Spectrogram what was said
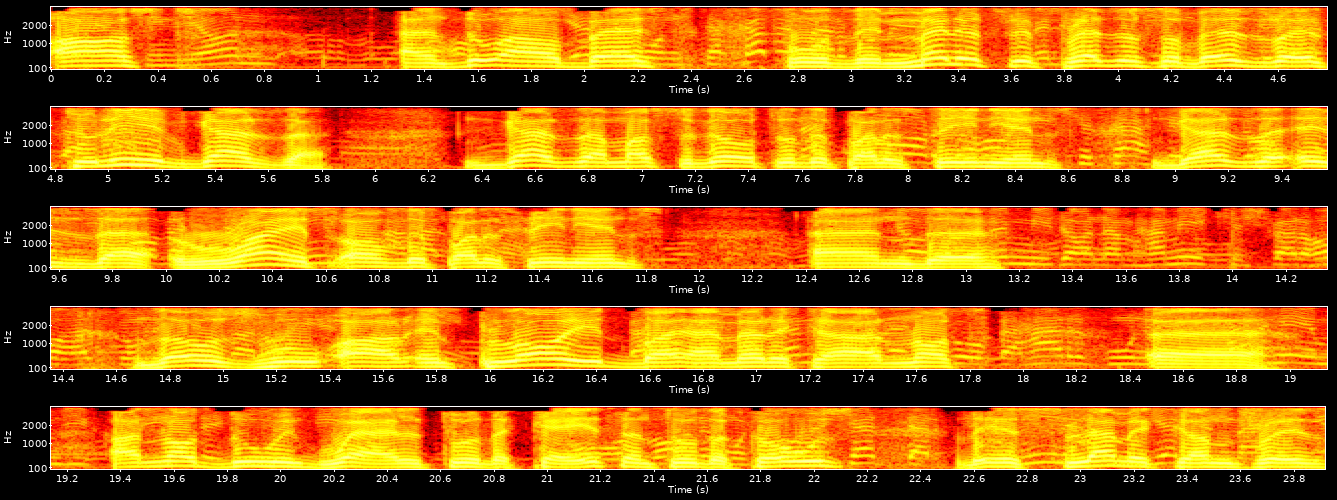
ask and do our best for the military presence of Israel to leave Gaza. Gaza must go to the Palestinians. Gaza is the right of the Palestinians and uh, those who are employed by America are not uh, are not doing well to the case and to the cause. The Islamic countries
